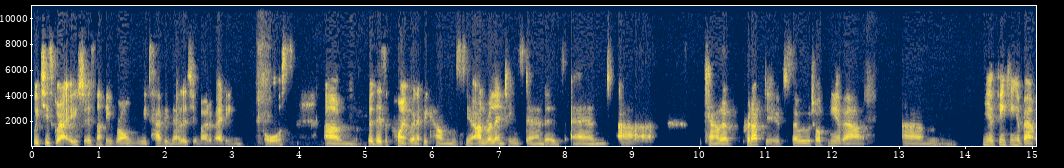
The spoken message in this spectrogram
which is great. There's nothing wrong with having that as your motivating force. Um, but there's a point when it becomes you know unrelenting standards and uh, counterproductive. So we were talking about um, you know thinking about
